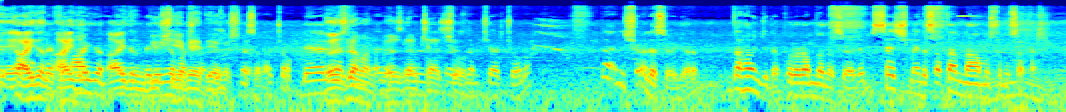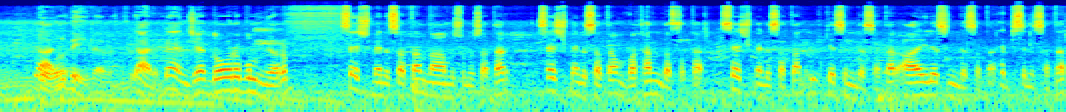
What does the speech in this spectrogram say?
E, Aydın, Toprak- Aydın, Aydın, Aydın Büyükşehir Başkanı. Belediye Başkanı. Mesela çok değer Özlem Hanım, Özlem Öz- Çerçioğlu. Özlem Çerçioğlu. Ben şöyle söylüyorum. Daha önce de programda da söyledim. Seçmeni satan namusunu satar. Yani, Doğru değil evet. Yani bence doğru bulmuyorum. Seçmeni satan namusunu satar. Seçmeni satan vatanı da satar. Seçmeni satan ülkesini de satar. Ailesini de satar. Hepsini satar.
